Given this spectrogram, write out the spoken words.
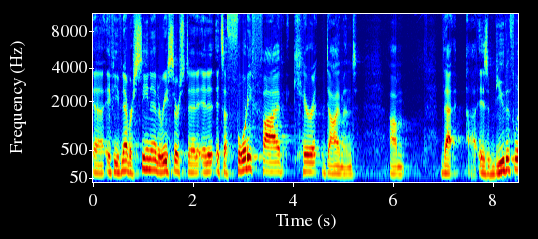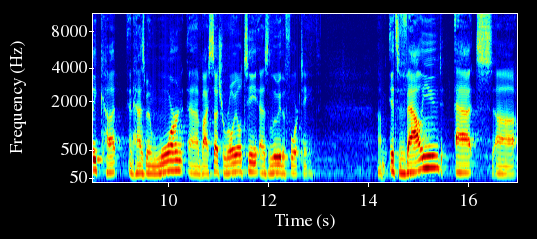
uh, if you've never seen it or researched it, it it's a 45 carat diamond um, that uh, is beautifully cut and has been worn uh, by such royalty as Louis XIV. Um, it's valued at uh,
